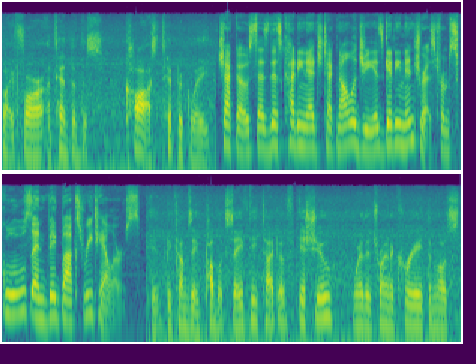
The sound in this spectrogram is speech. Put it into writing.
by far a tenth of this cost typically. Chekos says this cutting edge technology is getting interest from schools and big box retailers. It becomes a public safety type of issue where they're trying to create the most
